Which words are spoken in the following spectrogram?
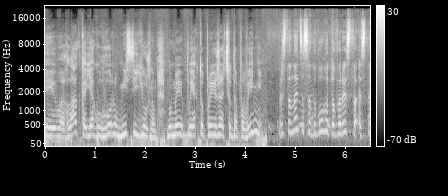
е, гладка, як у гору в місті Южному. Ну ми як то приїжджати сюди повинні. Представниця садового товариства СТ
